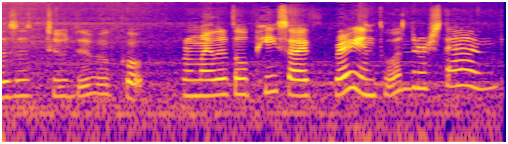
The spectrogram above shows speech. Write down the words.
This is too difficult for my little pea-sized brain to understand.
